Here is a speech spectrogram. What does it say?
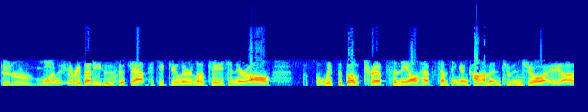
dinner, lunch. So or everybody who's brunch. at that particular location, they're all with the boat trips, and they all have something in common to enjoy. Uh,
